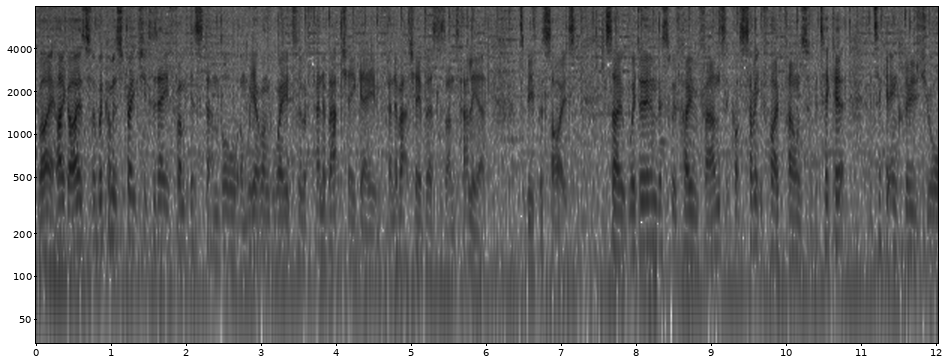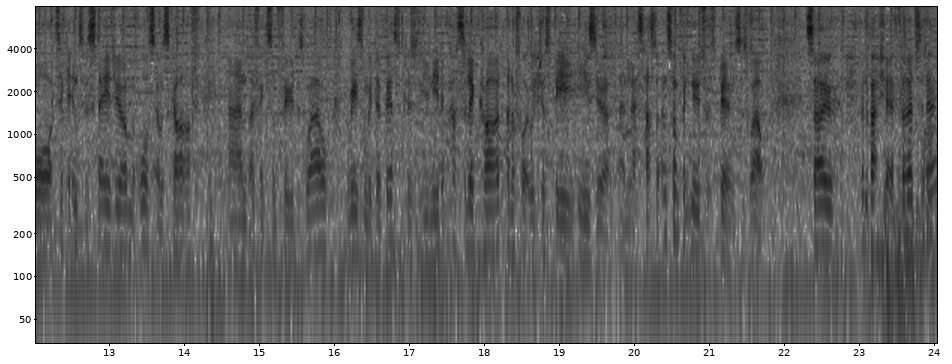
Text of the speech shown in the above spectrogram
Right, hi guys. So we're coming straight to you today from Istanbul and we are on the way to a Fenerbahce game, Fenerbahce versus Antalya to be precise. So we're doing this with home fans. It costs £75 for the ticket. The ticket includes your ticket into the stadium, also a scarf and I think some food as well. The reason we did this because you need a Passolig card and I thought it would just be easier and less hassle and something new to experience as well. So Fenerbahce are third today.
